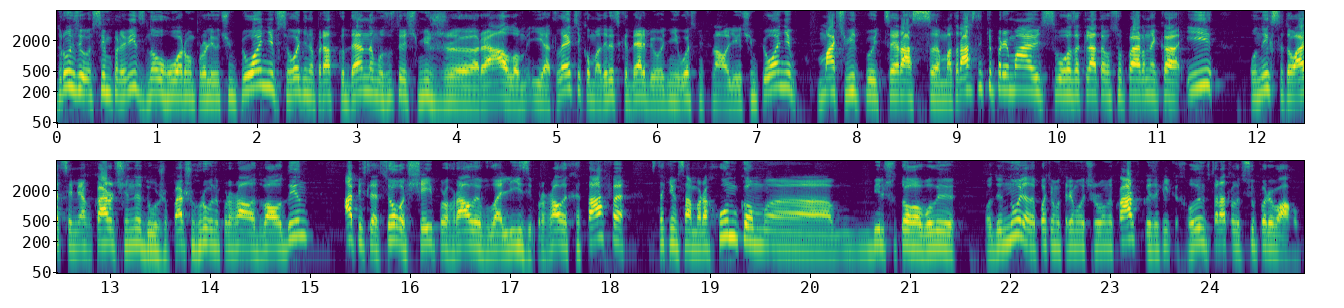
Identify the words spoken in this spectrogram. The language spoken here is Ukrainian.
Друзі, усім привіт! Знову говоримо про Лігу Чемпіонів. Сьогодні на порядку денному зустріч між е, Реалом і Атлетіко. Мадридське дербі в одній восьмій фіналу Ліги Чемпіонів. Матч відповідь цей раз матрасники приймають свого заклятого суперника, і у них ситуація, м'яко кажучи, не дуже. Першу гру вони програли 2-1, а після цього ще й програли в Ла Лізі. Програли Хетафе з таким самим рахунком. Е, Більше того, вели 1-0, але потім отримали червону картку і за кілька хвилин втратили всю перевагу.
